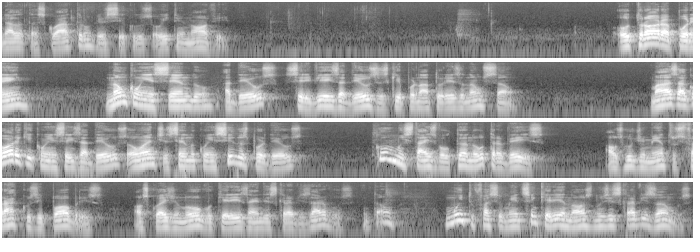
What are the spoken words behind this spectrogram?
Gálatas 4, versículos 8 e 9. Outrora, porém, não conhecendo a Deus, servieis a deuses que por natureza não são. Mas agora que conheceis a Deus, ou antes sendo conhecidos por Deus, como estáis voltando outra vez aos rudimentos fracos e pobres, aos quais de novo quereis ainda escravizar-vos? Então, muito facilmente, sem querer, nós nos escravizamos.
